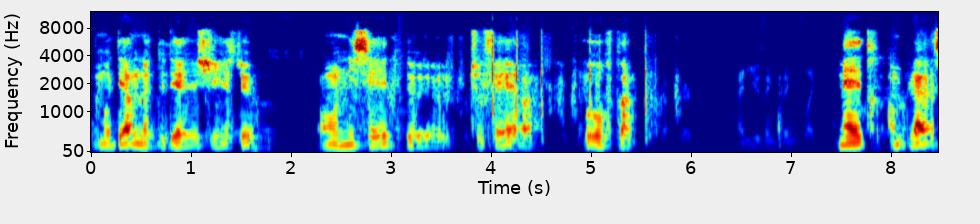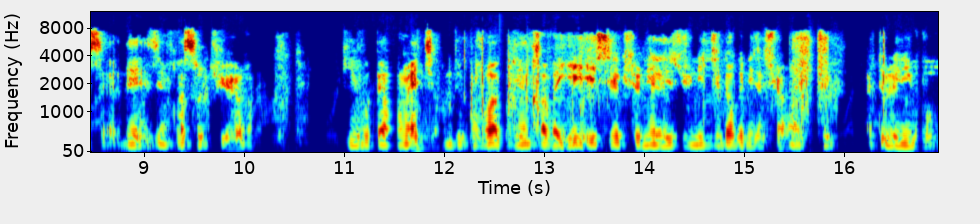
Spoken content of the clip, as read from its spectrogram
moderne de DHIS2, on essaie de tout faire pour mettre en place des infrastructures qui vous permettent de pouvoir bien travailler et sélectionner les unités d'organisation à, à tous les niveaux.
